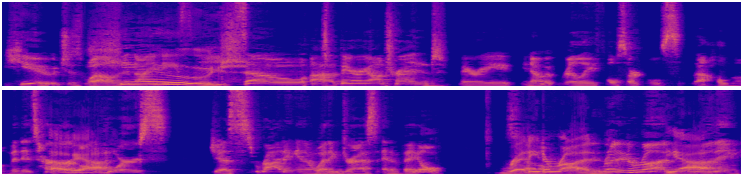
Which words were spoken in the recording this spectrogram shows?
huge as well in the nineties. So uh, very on trend, very you know, it really full circles that whole moment. It's her Oh, yeah. on a horse, just riding in a wedding dress and a veil. Ready So, to run. ready to run. Yeah. Running.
